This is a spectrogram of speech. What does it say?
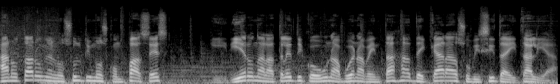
anotaron en los últimos compases y dieron al Atlético una buena ventaja de cara a su visita a Italia.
